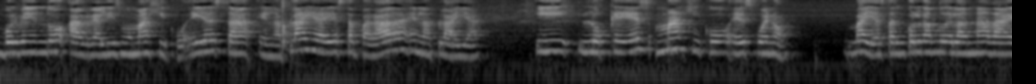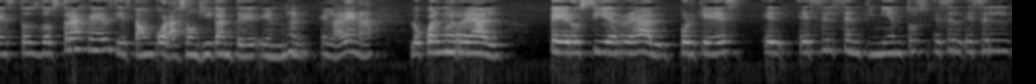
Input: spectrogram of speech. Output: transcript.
volviendo al realismo mágico. Ella está en la playa, ella está parada en la playa y lo que es mágico es, bueno, vaya, están colgando de la nada estos dos trajes y está un corazón gigante en, la arena, lo cual no es real, pero sí es real porque es el, es el sentimiento, es el, es el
